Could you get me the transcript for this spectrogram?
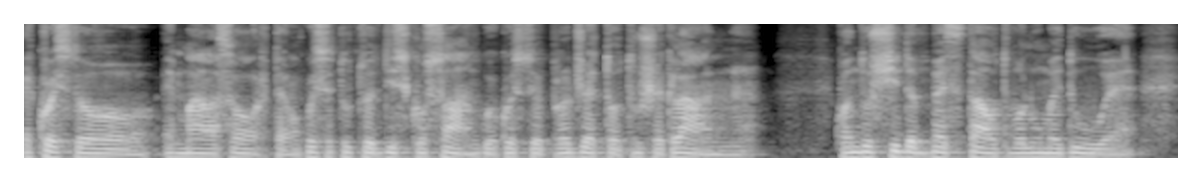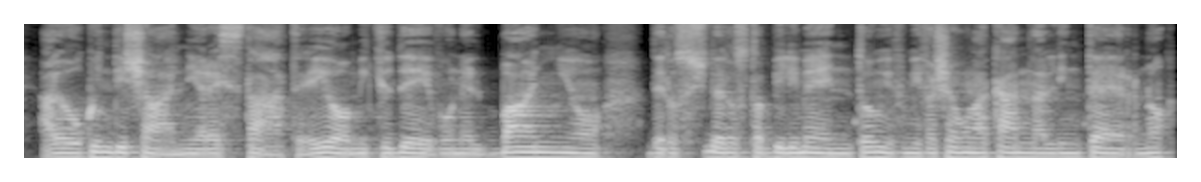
E questo è mala sorte, ma questo è tutto il disco sangue, questo è il progetto Truce Clan. Quando uscì The Best Out volume 2, avevo 15 anni, era estate, io mi chiudevo nel bagno dello, dello stabilimento, mi, mi, facevo una canna all'interno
